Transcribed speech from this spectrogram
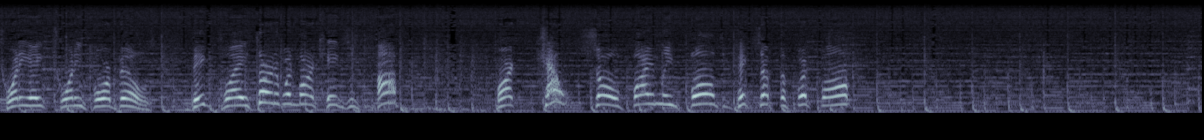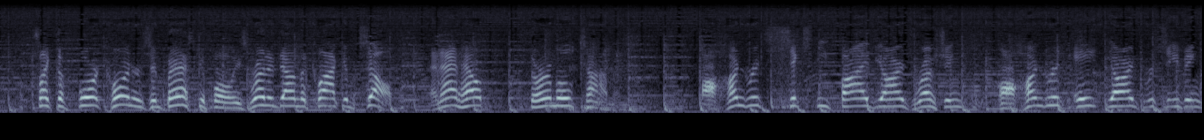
28-24 Bills. Big play. Third and one, Mark Higgs is popped. Mark so finally falls and picks up the football. It's like the four corners in basketball. He's running down the clock himself. And that helped Thurman Thomas. 165 yards rushing, 108 yards receiving,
